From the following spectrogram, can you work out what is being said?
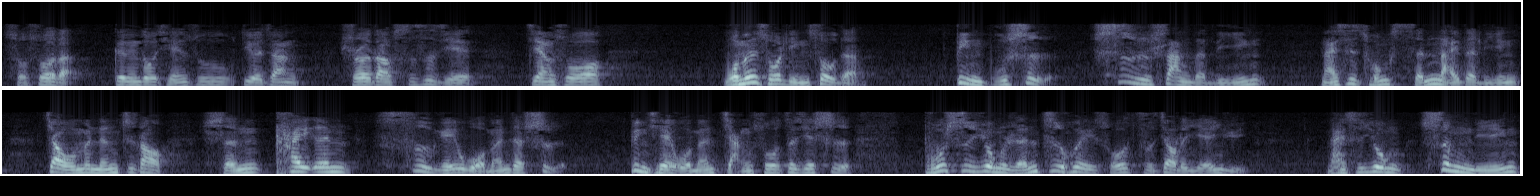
所说的。哥林多前书第二章十二到十四节这样说。我们所领受的，并不是世上的灵，乃是从神来的灵，叫我们能知道神开恩赐给我们的事，并且我们讲说这些事，不是用人智慧所指教的言语，乃是用圣灵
